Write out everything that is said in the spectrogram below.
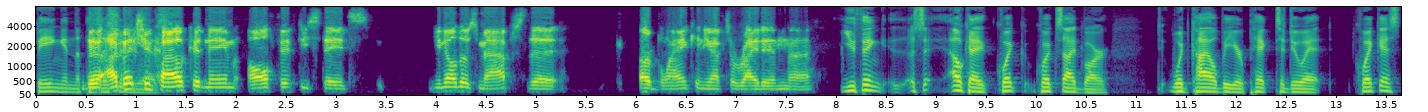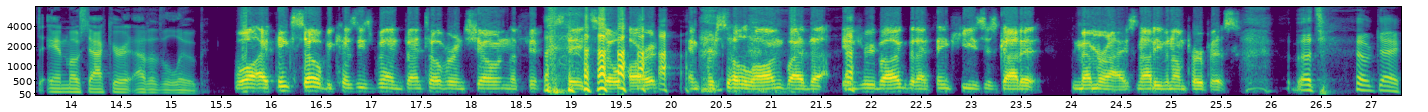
being in the. I bet you is. Kyle could name all 50 states. You know those maps that are blank and you have to write in the You think, okay, quick, quick sidebar. Would Kyle be your pick to do it quickest and most accurate out of the league? well, I think so because he's been bent over and shown the 50 states so hard and for so long by the injury bug that I think he's just got it memorized, not even on purpose. That's okay.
